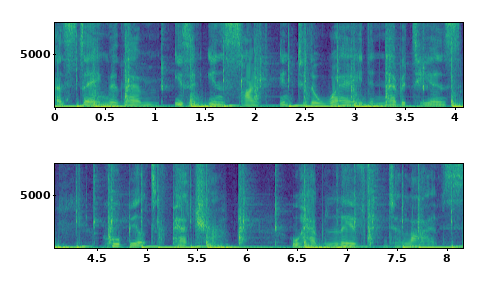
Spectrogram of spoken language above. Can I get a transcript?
and staying with them is an insight into the way the Nabateans who built Petra, who have lived their lives.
